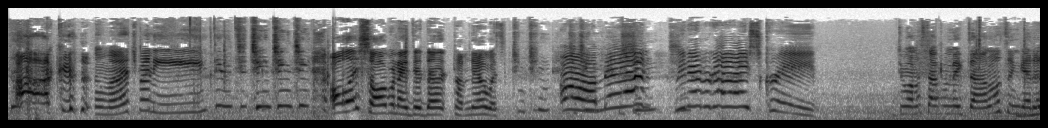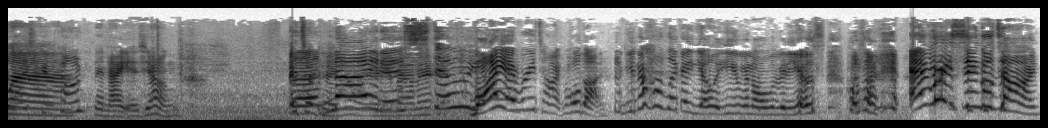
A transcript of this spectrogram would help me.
Fuck! So much money. Ding, ching, ching, ching, ching. All I saw when I did that thumbnail was ching, ching. Aw, ching, man, ching. we never got ice cream. Do you want to stop at McDonald's and get an ice cream cone? The night is young. It's the okay, night is about it. still. Why every time? Hold on. You know how like I yell at you in all the videos? Hold on. Every single time,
